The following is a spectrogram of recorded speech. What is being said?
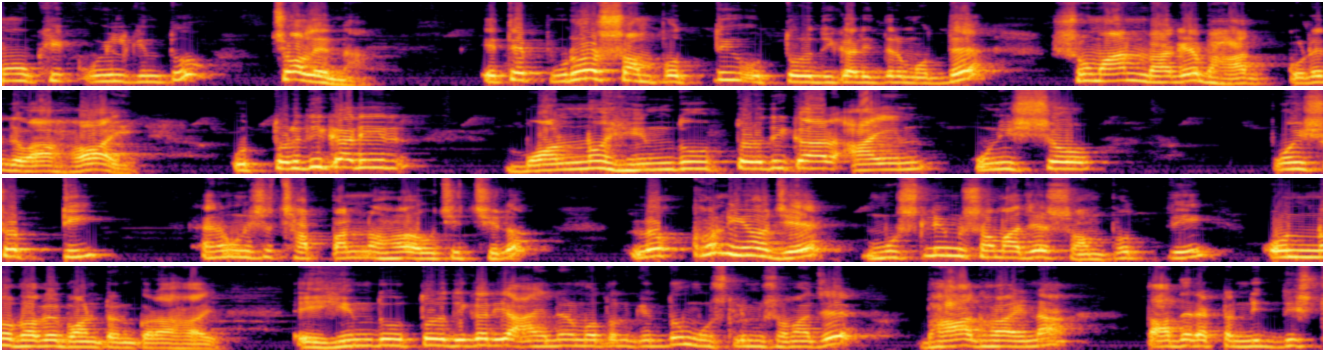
মৌখিক উইল কিন্তু চলে না। এতে পুরো সম্পত্তি উত্তরাধিকারীদের মধ্যে সমান ভাগে ভাগ করে দেওয়া হয়। উত্তরাধিকারীর বর্ণ হিন্দু উত্তরাধিকার আইন উনিশশো পঁয়ষট্টি উনিশশো ছাপ্পান্ন হওয়া উচিত ছিল। লক্ষণীয় যে মুসলিম সমাজের সম্পত্তি অন্যভাবে বন্টন করা হয়। এই হিন্দু উত্তরাধিকারী আইনের মতন কিন্তু মুসলিম সমাজে ভাগ হয় না। তাদের একটা নির্দিষ্ট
